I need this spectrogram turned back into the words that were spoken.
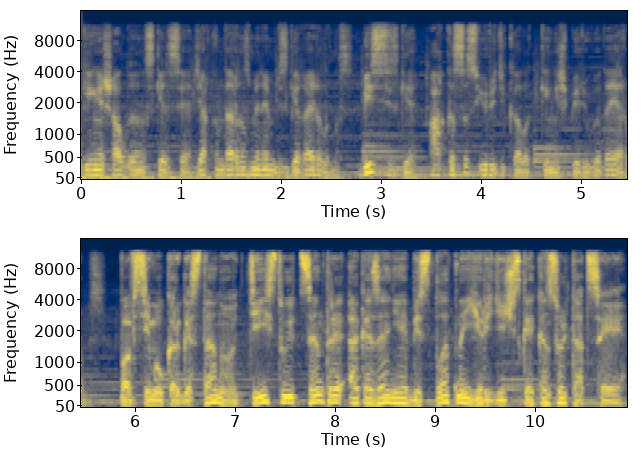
кеңеш алгыңыз келсе жакындарыңыз менен бизге кайрылыңыз биз сизге акысыз юридикалык кеңеш берүүгө даярбыз по всему кыргызстану действуют центры оказания бесплатной юридической консультации.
